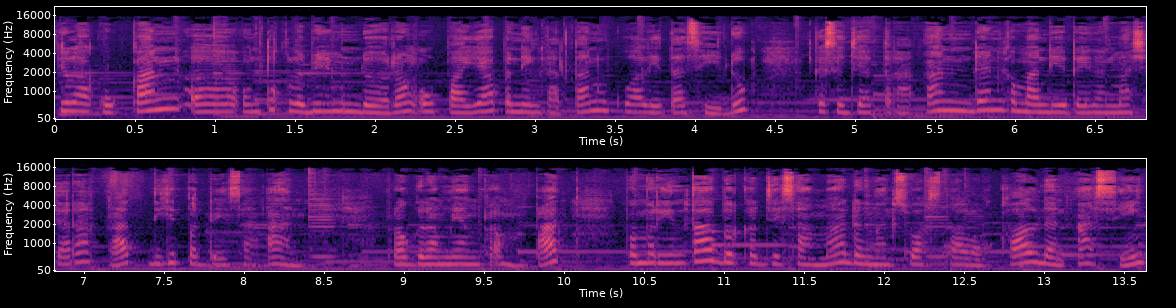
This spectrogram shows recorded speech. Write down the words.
dilakukan e, untuk lebih mendorong upaya peningkatan kualitas hidup, kesejahteraan, dan kemandirian masyarakat di pedesaan. Program yang keempat, pemerintah bekerja sama dengan swasta lokal dan asing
